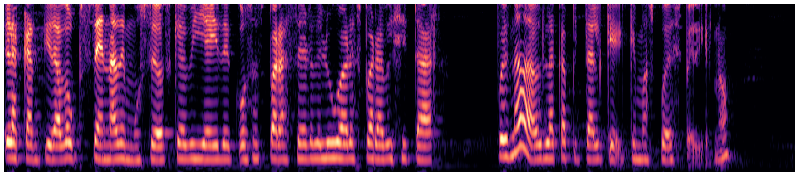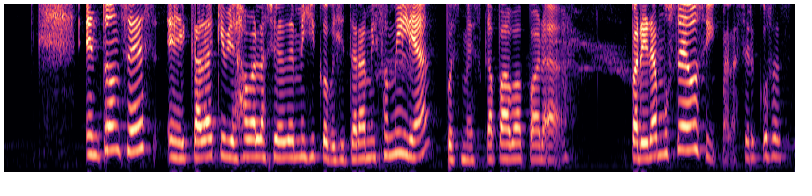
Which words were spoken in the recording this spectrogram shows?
la cantidad obscena de museos que había y de cosas para hacer, de lugares para visitar. Pues nada, es la capital que, más puedes pedir, ¿no? Entonces, eh, cada que viajaba a la Ciudad de México a visitar a mi familia, pues me escapaba para, para ir a museos y para hacer cosas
